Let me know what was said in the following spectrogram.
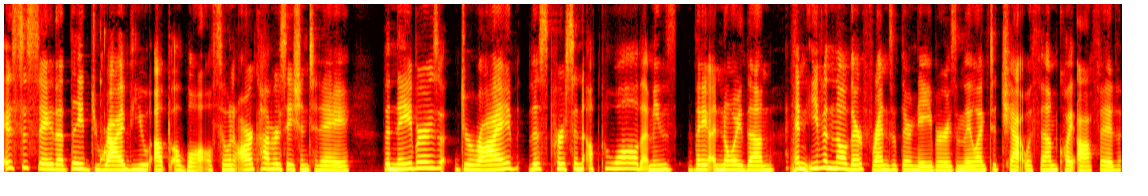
is to say that they drive you up a wall. So, in our conversation today, the neighbors drive this person up the wall. That means they annoy them. And even though they're friends with their neighbors and they like to chat with them quite often,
